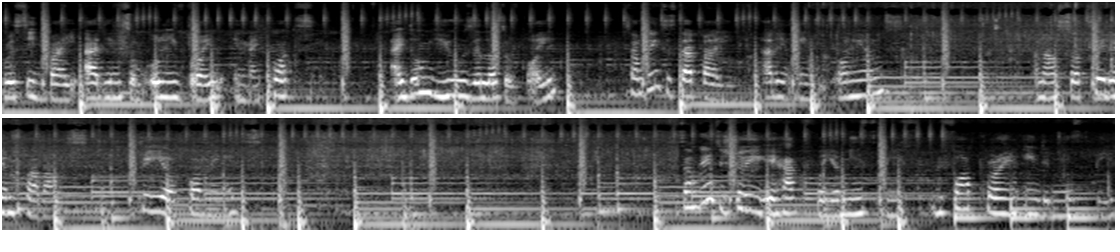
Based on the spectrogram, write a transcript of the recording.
Proceed by adding some olive oil in my pot. I don't use a lot of oil. So I'm going to start by adding in the onions and I'll saute them for about three or four minutes. So I'm going to show you a hack for your minced beef. Before pouring in the minced beef,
